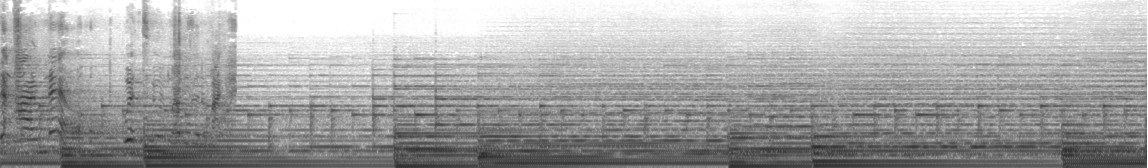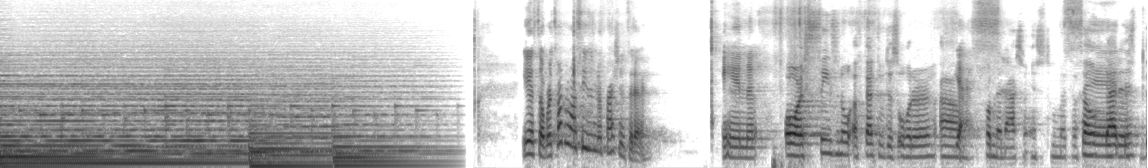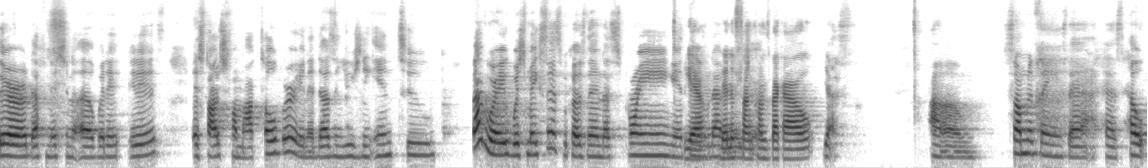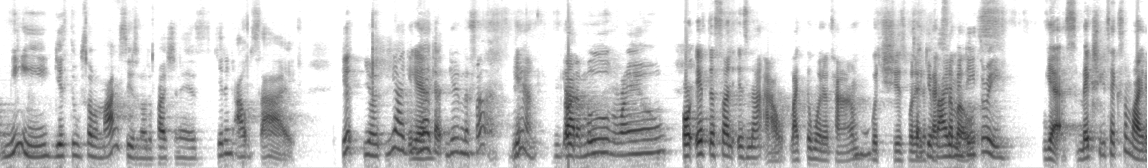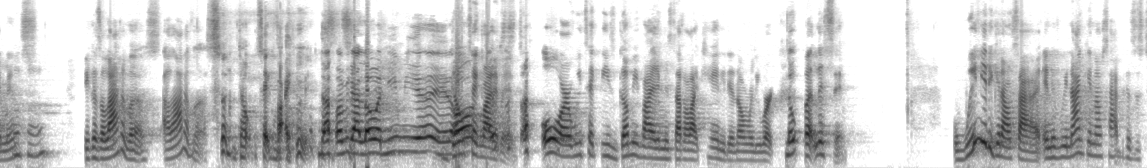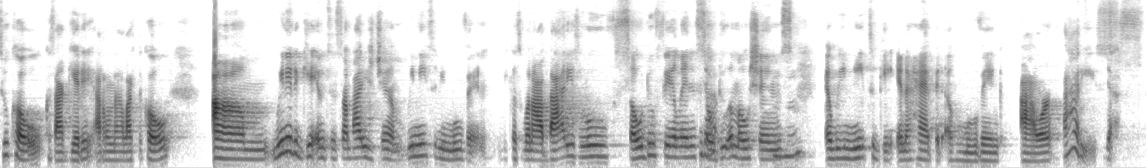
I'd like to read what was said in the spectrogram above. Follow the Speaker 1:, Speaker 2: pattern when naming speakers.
Speaker 1: I'm now with two brothers in the mic.
Speaker 2: Yeah, so we're talking about seasonal depression today. And
Speaker 1: or seasonal affective disorder um,
Speaker 2: Yes.
Speaker 1: from the National Institute of Mental Health. So that is their definition of what it, it is. It starts from October and it doesn't usually end to February, which makes sense because then the spring and
Speaker 2: yeah, then the sun comes back out.
Speaker 1: Yes. Um, some of the things that has helped me get through some of my seasonal depression is getting outside. Get your yeah, get
Speaker 2: Yeah.
Speaker 1: yeah. get, get in the sun.
Speaker 2: Yeah.
Speaker 1: You gotta move around.
Speaker 2: Or if the sun is not out, like the wintertime,
Speaker 1: Mhm.
Speaker 2: which is when
Speaker 1: Take
Speaker 2: it
Speaker 1: your
Speaker 2: affects the
Speaker 1: vitamin D three.
Speaker 2: Yes, make sure you take some vitamins
Speaker 1: Mhm.
Speaker 2: because a lot of us, a lot of us don't take vitamins.
Speaker 1: That's why we got low anemia and
Speaker 2: Don't
Speaker 1: all
Speaker 2: take vitamins. or we take these gummy vitamins that are like candy that don't really work.
Speaker 1: Nope.
Speaker 2: But listen, we need to get outside, and if we're not getting outside because it's too cold, because I get it, I don't not like the cold. Um, we need to get into somebody's gym. We need to be moving because when our bodies move, so do feelings, so do emotions,
Speaker 1: Mhm.
Speaker 2: and we need to get in a habit of moving our bodies.
Speaker 1: Yes.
